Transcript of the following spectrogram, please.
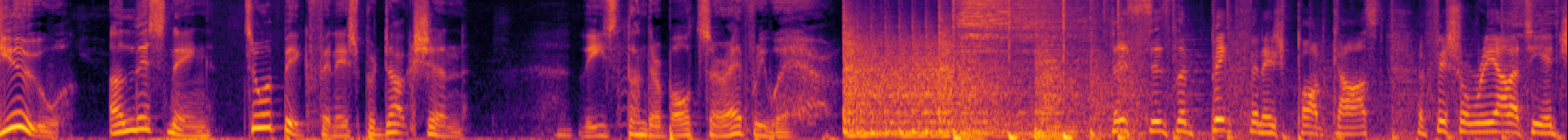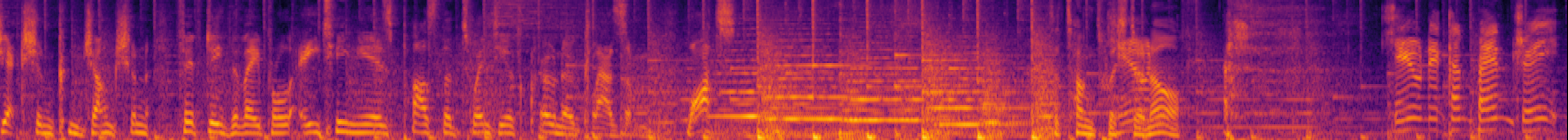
You are listening to a Big Finish production. These thunderbolts are everywhere. This is the Big Finish podcast, official reality ejection conjunction, 15th of April, 18 years past the 20th chronoclasm. What? It's a tongue twister and off. Cue Nick and Benji.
